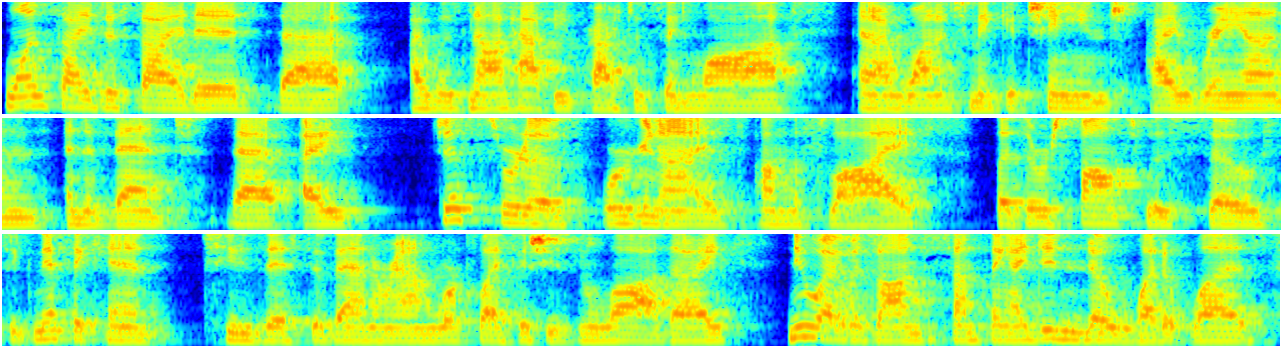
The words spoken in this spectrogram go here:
Once i decided that i was not happy practicing law and I wanted to make a change, I ran an event that I just sort of organized on the fly. But the response was so significant to this event around work life issues in law that I knew I was on to something. I didn't know what it was.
